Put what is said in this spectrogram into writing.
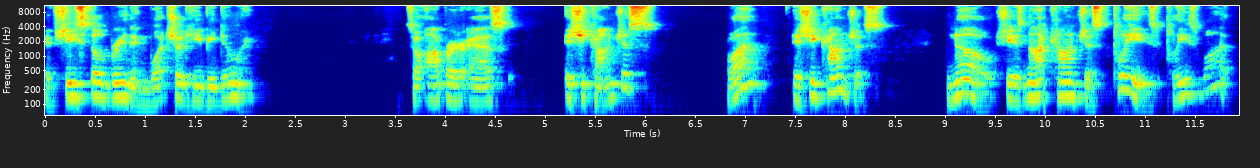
If she's still breathing, what should he be doing? So operator asks, is she conscious? What? Is she conscious? No, she is not conscious. Please, please what?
